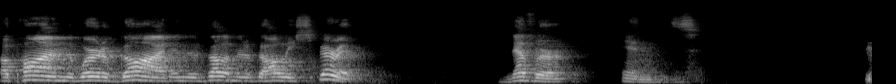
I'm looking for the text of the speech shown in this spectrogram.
upon the Word of God and the development of the Holy Spirit, never ends.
